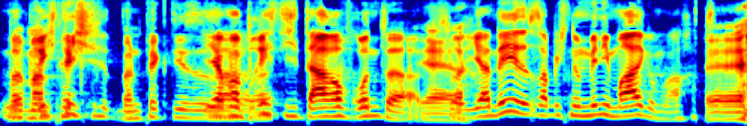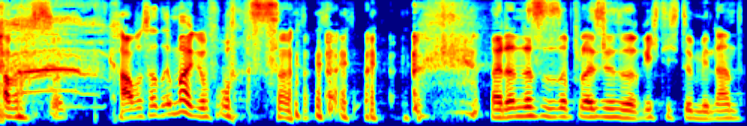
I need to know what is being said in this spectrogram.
man, bricht pickt, dich, man pickt diese Ja, man bricht dich darauf runter. Ja, so, ja nee, das habe ich nur minimal gemacht. Ja, ja. Aber so, Carvus hat immer gefurzt. Weil dann ist es so plötzlich so richtig dominant.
